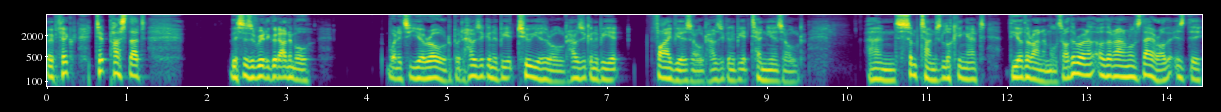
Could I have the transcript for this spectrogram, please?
take, tip past that. This is a really good animal when it's a year old, but how's it going to be at two years old? How's it going to be at five years old? How's it going to be at 10 years old? And sometimes looking at the other animals. Are there other animals there? Or is the,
